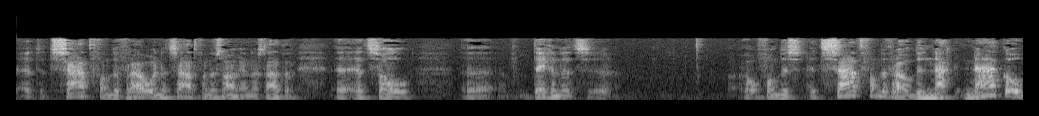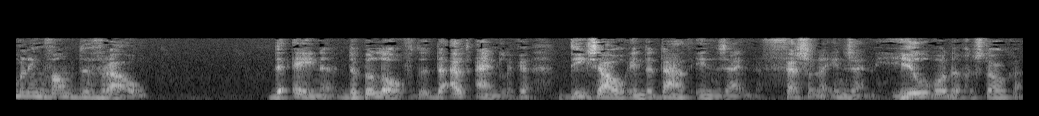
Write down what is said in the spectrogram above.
het, zaad van de vrouw en het zaad van de slang. En dan staat er, uh, het zal tegen het, of van de, het zaad van de vrouw, de na, nakomeling van de vrouw de ene, de beloofde, de uiteindelijke, die zou inderdaad in zijn versenen, in zijn hiel worden gestoken.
